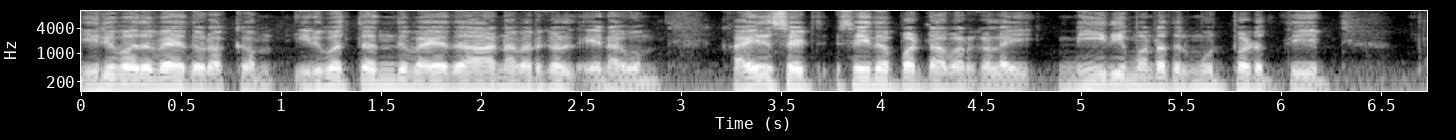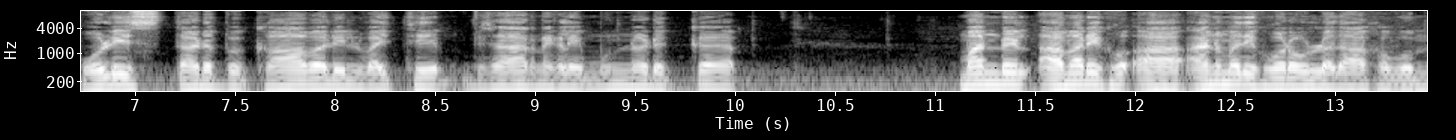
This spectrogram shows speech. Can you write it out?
இருபது வயதுடக்கம் இருபத்தைந்து வயதானவர்கள் எனவும் கைது செய்- செய்யப்பட்டவர்களை நீதிமன்றத்தில் முற்படுத்தி போலீஸ் தடுப்பு காவலில் வைத்து விசாரணைகளை முன்னெடுக்க மன்றில் அமரி அனுமதி கோர உள்ளதாகவும்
